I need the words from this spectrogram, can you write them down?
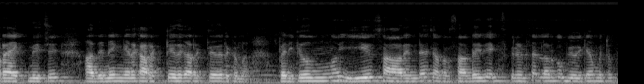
പ്രയത്നിച്ച് അതിനെ ഇങ്ങനെ കറക്റ്റ് ചെയ്ത് കറക്റ്റ് ചെയ്ത് എടുക്കുന്ന. അപ്പം എനിക്ക് തോന്നുന്നു ഈ സാറിന്റെ ചന്ദ്ര സാറിന്റെ ഒരു എക്സ്പീരിയൻസ് എല്ലാവർക്കും ഉപയോഗിക്കാൻ പറ്റും.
